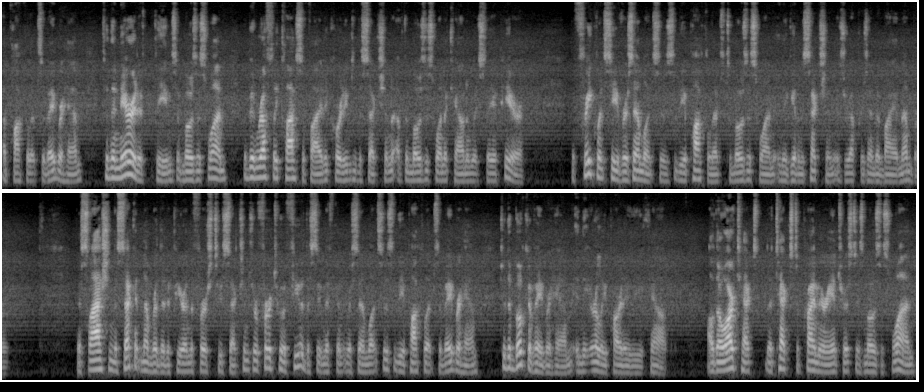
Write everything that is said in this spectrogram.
Apocalypse of Abraham to the narrative themes of Moses 1 have been roughly classified according to the section of the Moses 1 account in which they appear. The frequency of resemblances of the Apocalypse to Moses 1 in a given section is represented by a number. The slash and the second number that appear in the first two sections refer to a few of the significant resemblances of the Apocalypse of Abraham to the Book of Abraham in the early part of the account. Although our text, the text of primary interest is Moses 1,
